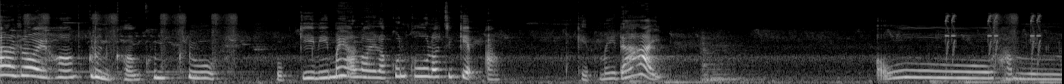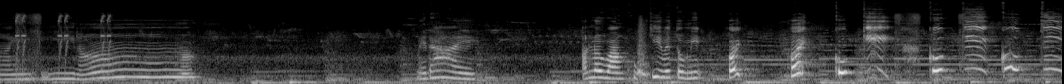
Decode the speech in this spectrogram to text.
อร่อยหอมกลุ่นของคุณครู คุกกี้นี้ไม่อร่อยหรอกคุณครูเราจะเก็บเอา เก็บไม่ได้ โอ้ทำยังไงดีนะ ไม่ได้เอาเราวางคุกกี้ไว้ตรงนี้ เฮ้ย เฮ้ย คุกกี้ คุกกี้ คุกกี้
